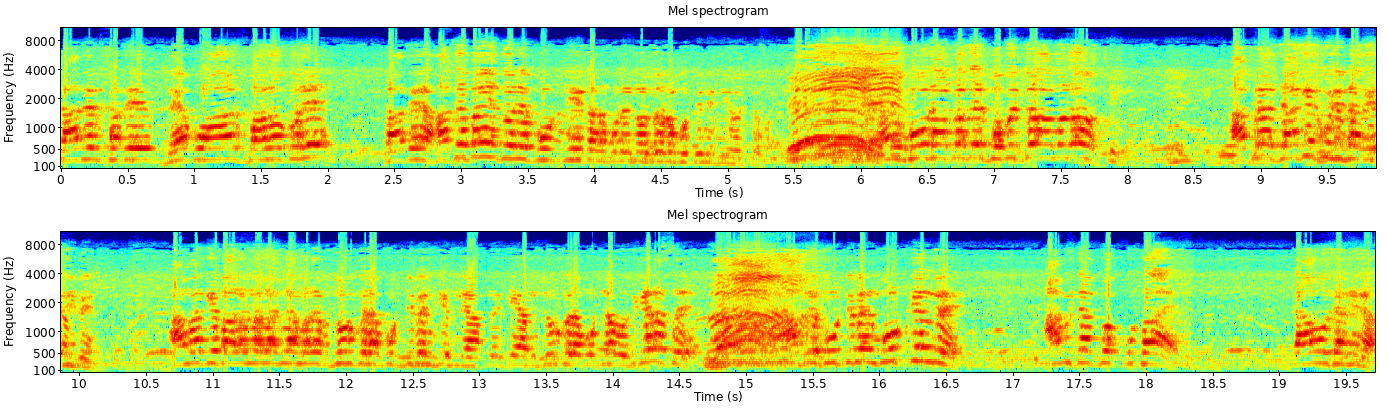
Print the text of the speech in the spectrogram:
তাদের সাথে ব্যবহার ভালো করে তাদের হাতে পায়ে ধরে ভোট নিয়ে তারপরে জনপ্রতিনিধি হতে পারে ভোট আপনাদের পবিত্র আমানত। আপনারা যাকে খুশি তাকে দিবেন। আমাকে ভালো না লাগলে আমার জোর করে ভোট দিবেন কেমনি? আপনাকে আমি জোর করে ভোট নেওয়ার অধিকার আছে? আপনি ভোট দিবেন ভোট কেন্দ্রে আমি থাকব কোথায়? তাও জানি না।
